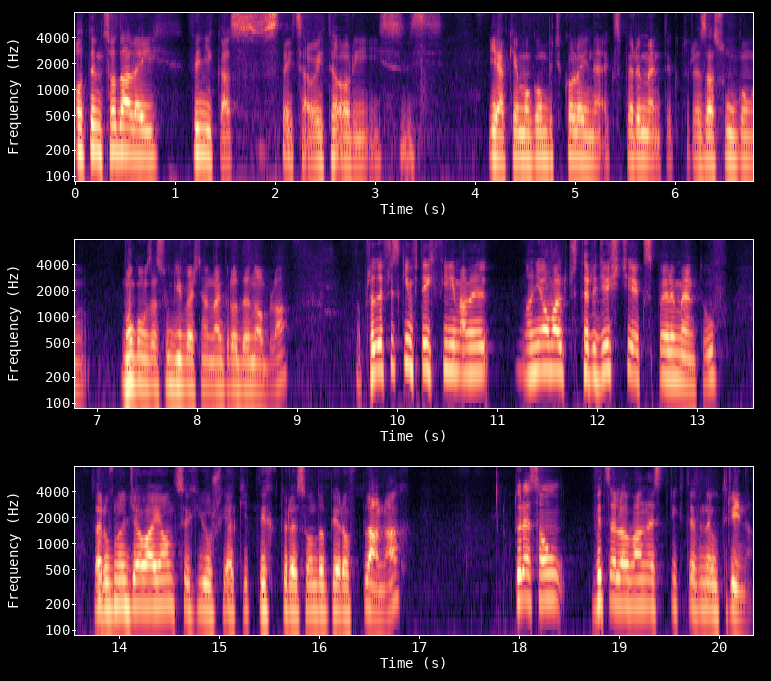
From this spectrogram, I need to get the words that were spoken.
o tym, co dalej wynika z, z tej całej teorii i, z, i, jakie mogą być kolejne eksperymenty, które zasługą, mogą zasługiwać na Nagrodę Nobla. No przede wszystkim w tej chwili mamy no nieomal 40 eksperymentów, zarówno działających już, jak i tych, które są dopiero w planach, które są wycelowane stricte w neutrina.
